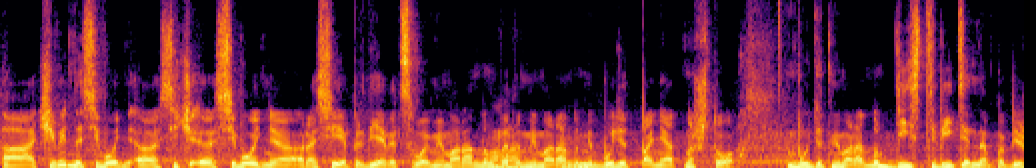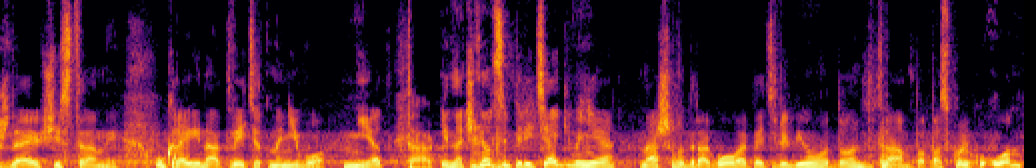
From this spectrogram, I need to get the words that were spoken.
А, Очевидно, сегодня, а, э, сегодня Россия предъявит свой меморандум. В Ага. этом меморандуме будет понятно, что будет меморандум действительно побеждающей страны. Украина ответит на него нет. Так. И начнется перетягивание нашего дорогого, опять любимого Дональда Трампа, поскольку он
